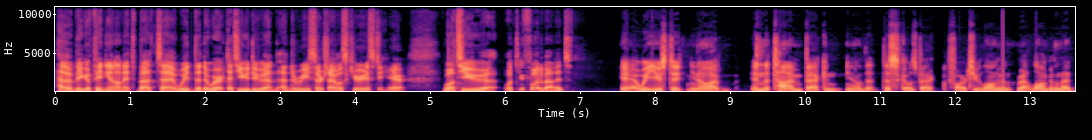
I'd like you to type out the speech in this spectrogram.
have a big opinion on it. But uh, with the, the, work that you do and, and the research, I was curious to hear what you uh, what you thought about it. Yeah, we used to, you know, I, in the time back in, you know, that this goes back far too long, longer than I'd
